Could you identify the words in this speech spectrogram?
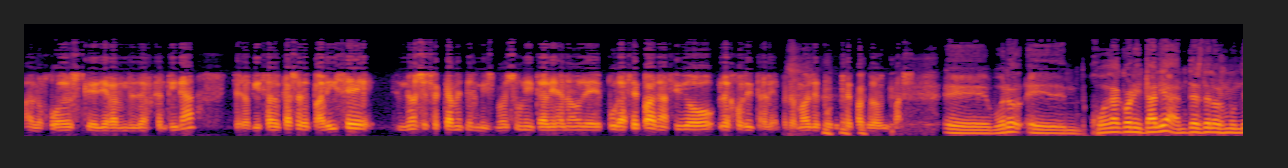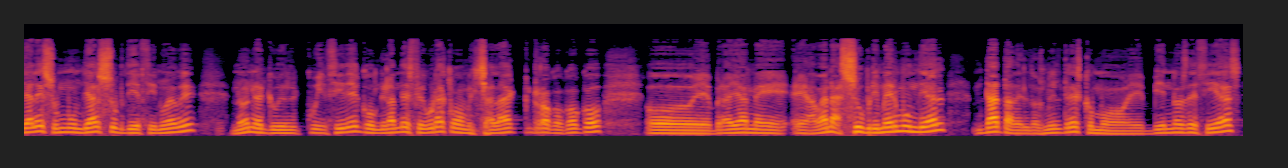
a los jugadores que llegaron desde Argentina, pero quizá el caso de París eh, no es exactamente el mismo. Es un italiano de pura cepa, nacido lejos de Italia, pero más de pura cepa que los demás. Eh, bueno, eh, juega con Italia antes de los mundiales, un mundial sub-19, ¿no? En el que coincide con grandes figuras como Michalak, Rocococo o eh, Brian eh, Habana. Su primer mundial data del 2003, como bien nos decías,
